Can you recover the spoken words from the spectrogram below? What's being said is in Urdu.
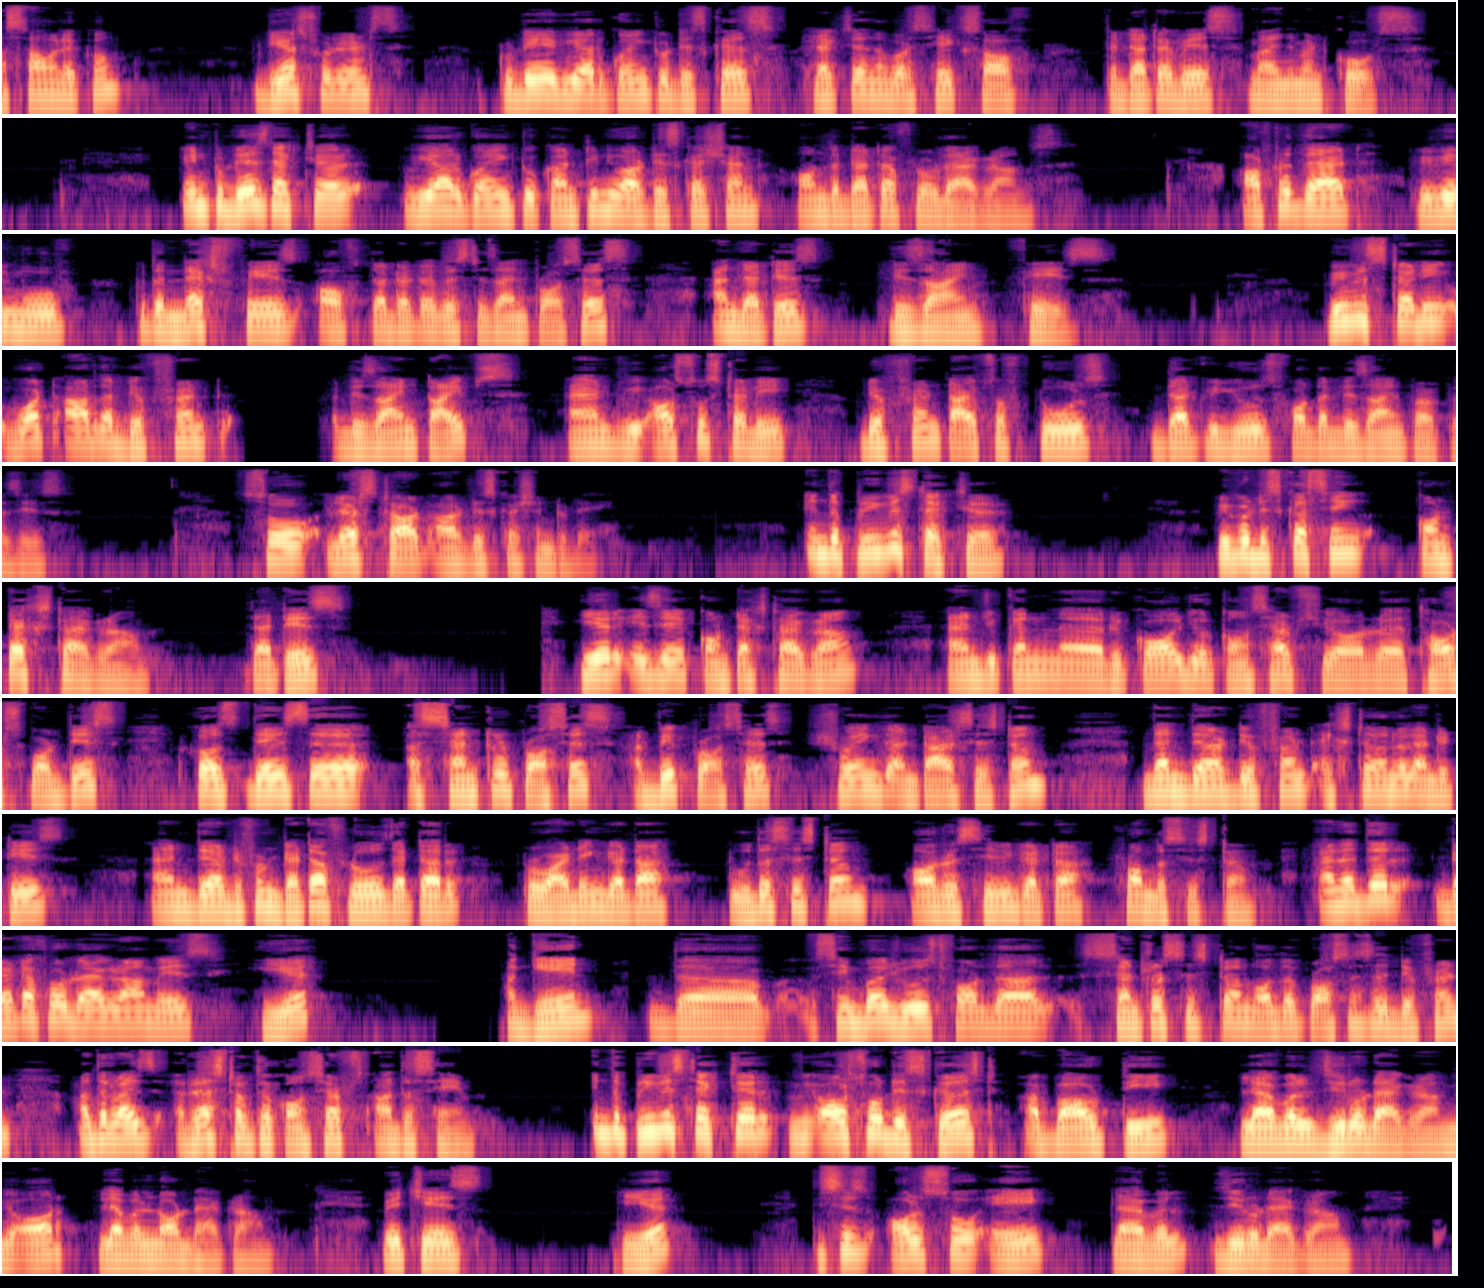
Assalamu alaikum. Dear students, today we are going to discuss lecture number 6 of the database management course. In today's lecture, we are going to continue our discussion on the data flow diagrams. After that, we will move to the next phase of the database design process, and that is design phase. We will study what are the different design types, and we also study different types of tools that we use for the design purposes. So let's start our discussion today. In the previous lecture, we were discussing context diagram. That is, here is a context diagram, and you can uh, recall your concepts, your uh, thoughts about this, because there is a central process, a big process showing the entire system. Then there are different external entities, and there are different data flows that are providing data to the system or receiving data from the system. Another data flow diagram is here, Again, the symbol used for the central system or the process is different, otherwise rest of the concepts are the same. In the previous lecture, we also discussed about the level 0 diagram or level naught diagram, which is here. This is also a level 0 diagram.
